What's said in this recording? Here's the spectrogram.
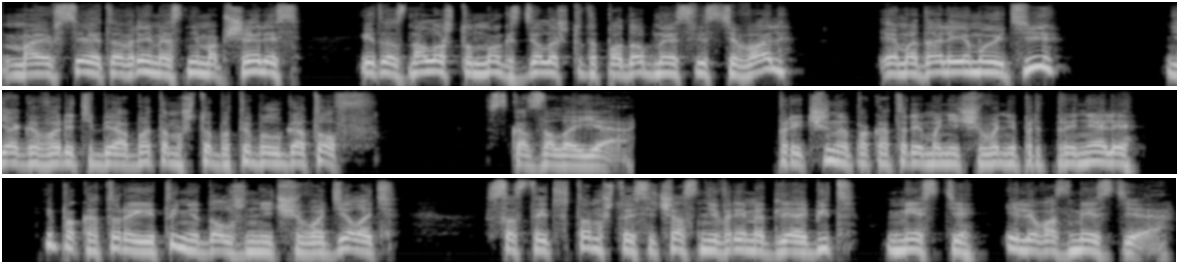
Мы все это время с ним общались, и ты знала, что он мог сделать что-то подобное с фестиваль? И мы дали ему идти? Я говорю тебе об этом, чтобы ты был готов. Сказала я. Причина, по которой мы ничего не предприняли, и по которой и ты не должен ничего делать, состоит в том, что сейчас не время для обид, мести или возмездия.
